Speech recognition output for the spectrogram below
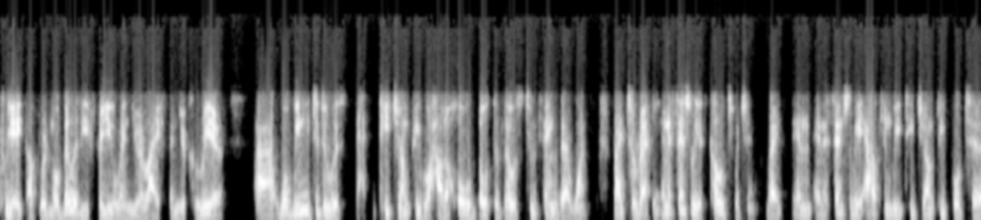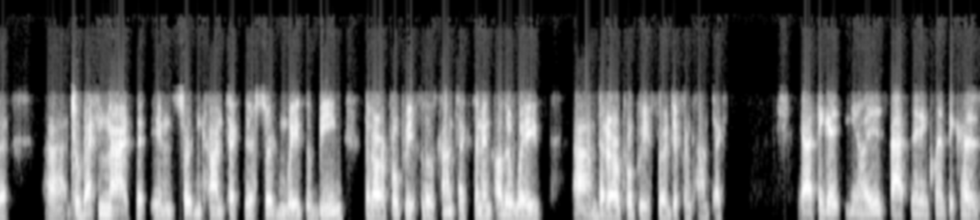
create upward mobility for you in your life and your career. Uh, what we need to do is teach young people how to hold both of those two things at once, right? To reckon, and essentially it's code switching, right? And and essentially, how can we teach young people to uh, to recognize that in certain contexts there are certain ways of being that are appropriate for those contexts, and in other ways um, that are appropriate for a different context. Yeah, I think it you know it is fascinating, Clint, because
